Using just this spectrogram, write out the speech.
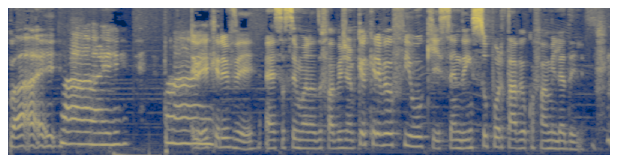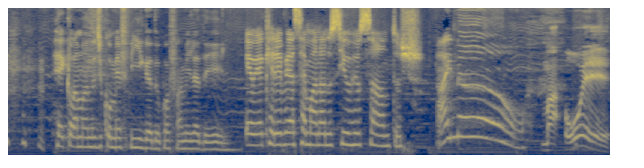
Pai. Pai, pai. Eu ia querer ver essa semana do Fábio Júnior, porque eu queria ver o Fiuk sendo insuportável com a família dele. Reclamando de comer fígado com a família dele. Eu ia querer ver a semana do Silvio Santos. Ai, não! Mas, oi!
